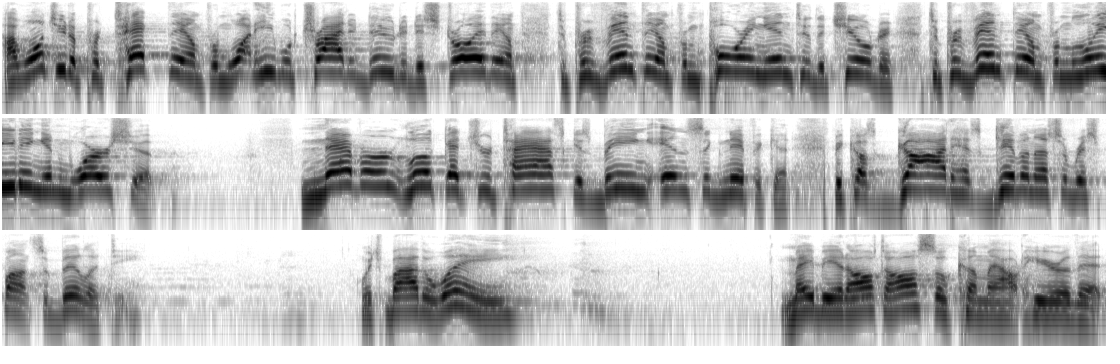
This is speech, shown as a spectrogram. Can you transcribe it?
I want you to protect them from what he will try to do to destroy them, to prevent them from pouring into the children, to prevent them from leading in worship. Never look at your task as being insignificant because God has given us a responsibility. Which, by the way, maybe it ought to also come out here that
